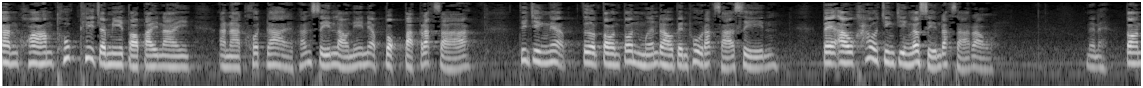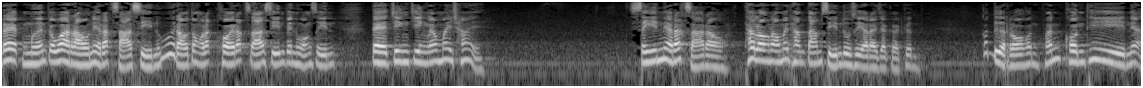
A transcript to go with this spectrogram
กันความทุกข์ที่จะมีต่อไปใน อนาคตได้พันศีลเหล่านี้เนี่ยปกปักรักษา จริงๆเนี่ยเตือนตอนต้นเหมือนเราเป็นผู้รักษาศีล แต่เอาเข้าจริง ๆ แล้วศีลรักษาเราเนี่ยนะตอนแรกเหมือนกับว่าเราเนี่ยรักษาศีลเราต้องรักคอยรักษาศีลเป็นห่วงศีล แต่จริง ๆ แล้วไม่ใช่ ศีลเนี่ยรักษาเรา ถ้าลองเราไม่ทำตามศีลดูสิอะไรจะเกิดขึ้น ก็เดือดร้อนเพราะคนที่เนี่ย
